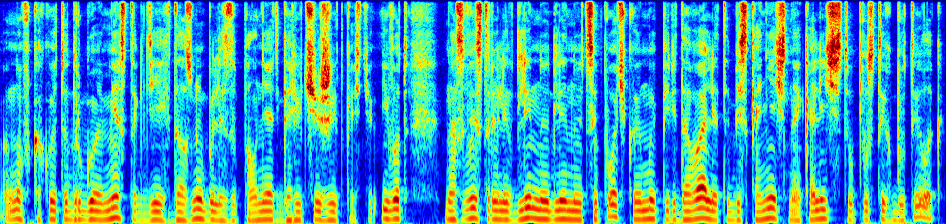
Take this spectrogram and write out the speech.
ну, в какое-то другое место, где их должны были заполнять горючей жидкостью. И вот нас выстроили в длинную-длинную цепочку, и мы передавали это бесконечное количество пустых бутылок,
